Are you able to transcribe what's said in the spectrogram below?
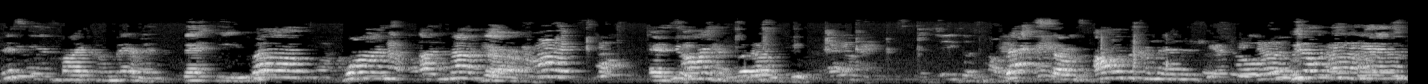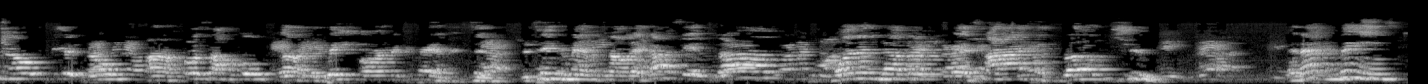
This is my commandment, that ye love one another, as I have loved you. Amen. That sums all the commandments. Yes. We don't need to get into no, no uh, philosophical uh, debate on the commandments, and Yeah. the Ten Commandments, and all that. God said, "Love one another as I have loved you," and that means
